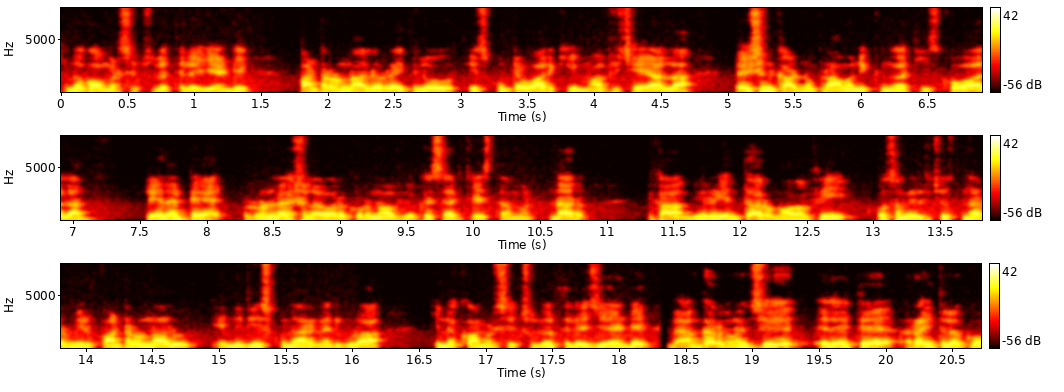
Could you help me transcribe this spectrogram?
కింద కామెంట్ సెక్షన్లో తెలియజేయండి. పంట రుణాలు రైతులు తీసుకుంటే వారికి మాఫీ చేయాలా? రేషన్ కార్డును ప్రామాణికంగా తీసుకోవాలా? లేదంటే రెండు లక్షల వరకు రుణమాఫీ ఒకేసారి చేస్తామంటున్నారు. ఇక మీరు ఎంత రుణమాఫీ కోసం ఎదురు చూస్తున్నారు? మీరు పంట రుణాలు ఎన్ని తీసుకున్నారు అనేది కూడా కింద కామెంట్ సెక్షన్లో తెలియజేయండి. బ్యాంకర్ల నుంచి ఏదైతే రైతులకు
